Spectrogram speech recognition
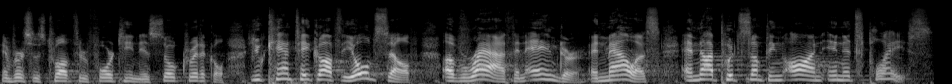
in verses 12 through 14 is so critical. You can't take off the old self of wrath and anger and malice and not put something on in its place.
